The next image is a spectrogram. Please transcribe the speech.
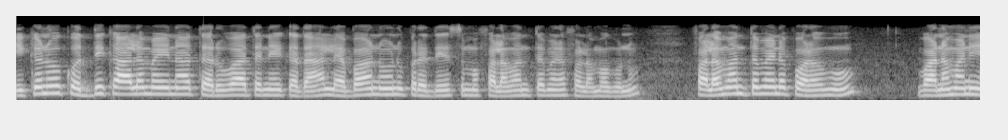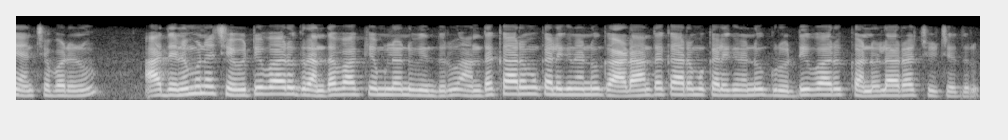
ఇకను కొద్ది కాలమైన తరువాతనే కదా లెబానోను ప్రదేశము ఫలవంతమైన ఫలమగును. ఫలవంతమైన పొలము వనమని ఎంచబడును. ఆ దినమున చెవిటివారు గ్రంథవాక్యములను విందురు. అంధకారము కలిగినను గాఢాంధకారము కలిగినను గ్రుడ్డివారు కన్నులారా చూచెదురు.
